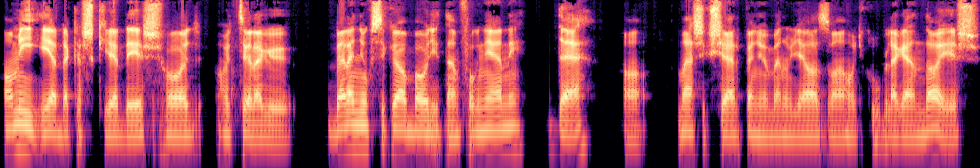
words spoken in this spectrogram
ami érdekes kérdés, hogy, hogy tényleg ő belenyugszik abba, hogy itt nem fog nyerni, de a másik serpenyőben ugye az van, hogy klub legenda, és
